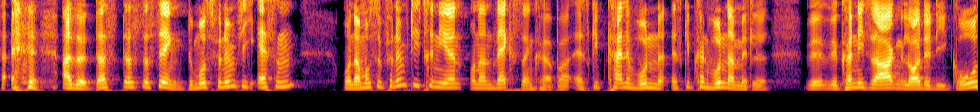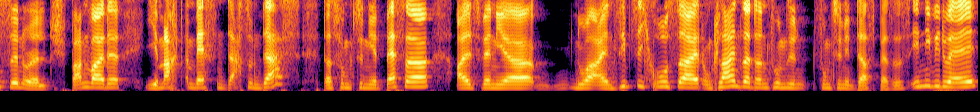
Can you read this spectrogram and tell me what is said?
Also, das, das ist das Ding. Du musst vernünftig essen und dann musst du vernünftig trainieren und dann wächst dein Körper. Es gibt keine Wunder, es gibt kein Wundermittel. Wir, wir können nicht sagen, Leute, die groß sind oder Spannweite, ihr macht am besten das und das. Das funktioniert besser, als wenn ihr nur 1,70 groß seid und klein seid, dann funktio funktioniert das besser. Das ist individuell,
